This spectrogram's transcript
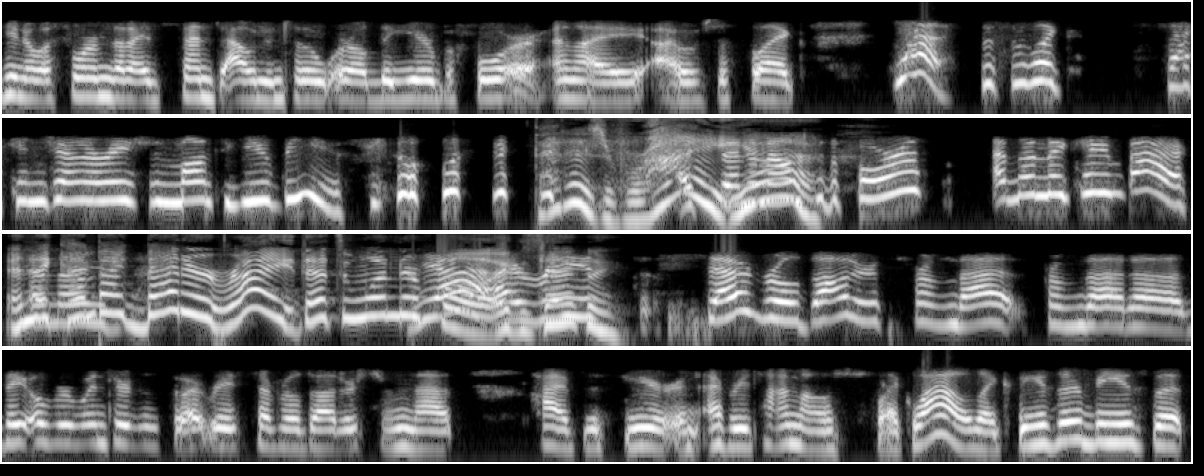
you know, a swarm that I'd sent out into the world the year before. And I, I was just like, yes, this is like second generation Montague bees. that is right. I sent yeah. them out to the forest and then they came back. And, and they then, come back better, right? That's wonderful. Yeah, exactly. I raised several daughters from that, from that, uh, they overwintered and so I raised several daughters from that hive this year. And every time I was just like, wow, like these are bees that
